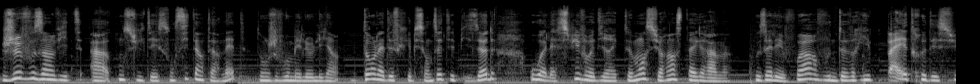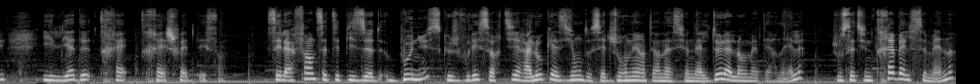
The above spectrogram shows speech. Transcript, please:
je vous invite à consulter son site internet, dont je vous mets le lien dans la description de cet épisode, ou à la suivre directement sur Instagram. Vous allez voir, vous ne devriez pas être déçus, il y a de très très chouettes dessins. C'est la fin de cet épisode bonus que je voulais sortir à l'occasion de cette journée internationale de la langue maternelle. Je vous souhaite une très belle semaine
